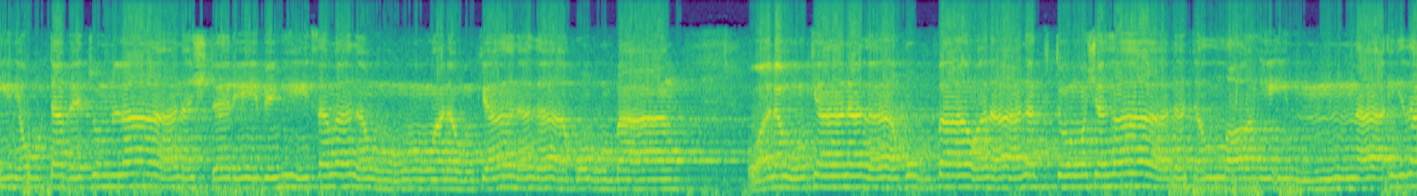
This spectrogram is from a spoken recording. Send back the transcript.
إن ارتبتم لا نشتري به ثمنا ولو كان ذا قربان ولو كان ذا قربى ولا نكتم شهادة الله. إنا إذا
